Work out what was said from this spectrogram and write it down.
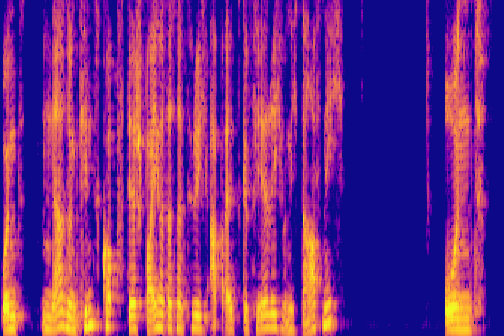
Und, na, so 'n Kindskopf, der speichert das natürlich ab als gefährlich und ich darf nicht. Und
